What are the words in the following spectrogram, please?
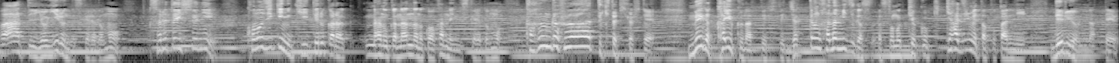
わーってよぎるんですけれども、それと一緒に、この時期に聞いてるからなのか何なのかわかんないんですけれども、花粉がふわーってきた気がして、目が痒くなってきて、若干鼻水がその曲を聴き始めた途端に出るようになって、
